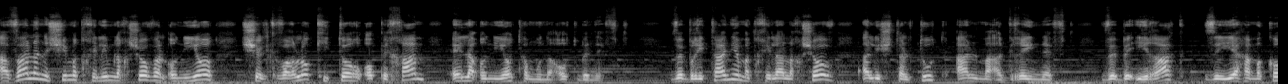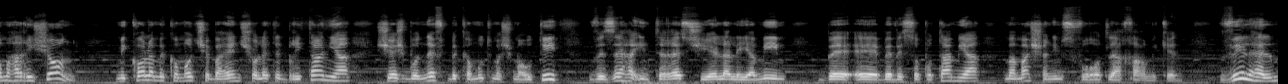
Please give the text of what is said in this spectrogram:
אבל אנשים מתחילים לחשוב על אוניות של כבר לא קיטור או פחם, אלא אוניות המונעות בנפט. ובריטניה מתחילה לחשוב על השתלטות על מאגרי נפט, ובעיראק זה יהיה המקום הראשון מכל המקומות שבהן שולטת בריטניה, שיש בו נפט בכמות משמעותית, וזה האינטרס שיהיה לה לימים אה, במסופוטמיה, ממש שנים ספורות לאחר מכן. וילהלם,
